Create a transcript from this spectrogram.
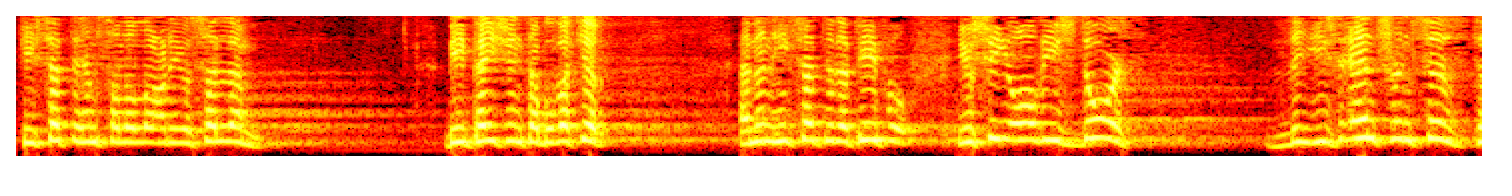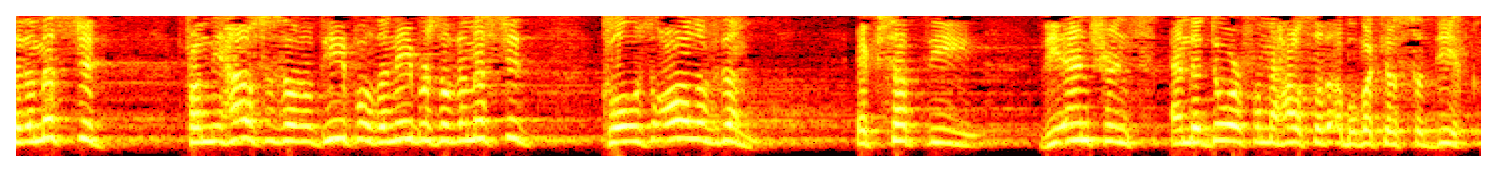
He said to him, sallallahu alayhi wasallam, be patient, Abu Bakr. And then he said to the people, You see all these doors, these entrances to the masjid from the houses of the people, the neighbors of the masjid, close all of them except the, the entrance and the door from the house of Abu Bakr as-Siddiq.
